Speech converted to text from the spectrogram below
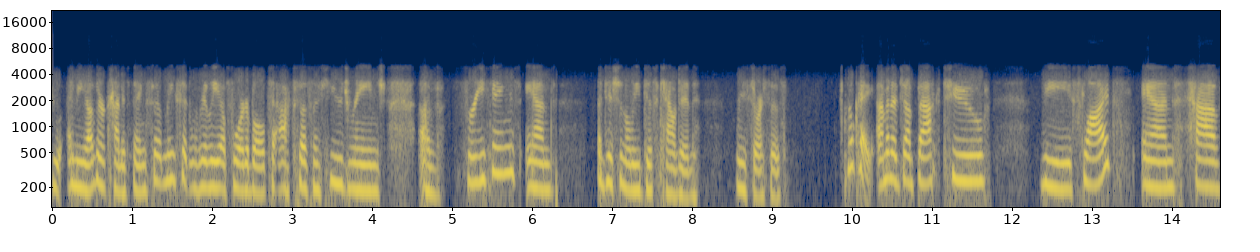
to any other kind of thing. So it makes it really affordable to access a huge range of free things and additionally discounted resources. Okay, I'm going to jump back to the slides and have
